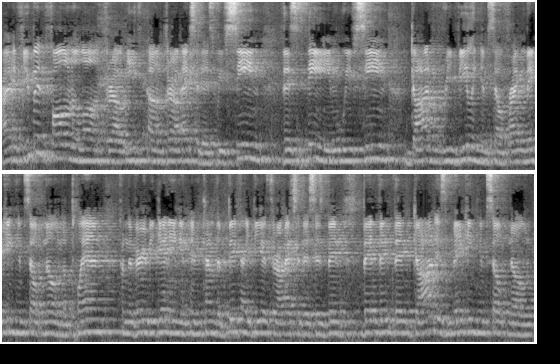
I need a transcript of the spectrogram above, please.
Right, if you've been following along throughout um, throughout Exodus, we've seen this theme. We've seen God revealing Himself, right, making Himself known. The plan from the very beginning, and, and kind of the big idea throughout Exodus has been that, that, that God is making Himself known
